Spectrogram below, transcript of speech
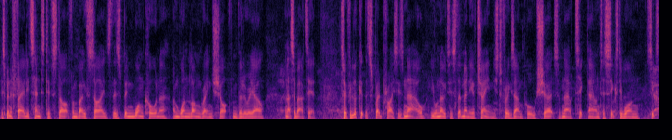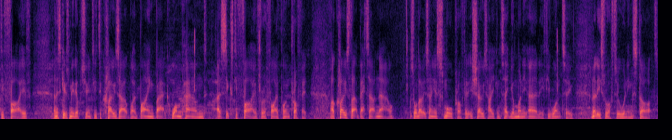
It's been a fairly tentative start from both sides. There's been one corner and one long range shot from Villarreal, and that's about it. So if you look at the spread prices now, you'll notice that many have changed. For example, shirts have now ticked down to 61, 65, and this gives me the opportunity to close out by buying back one pound at 65 for a five point profit. I'll close that bet out now so although it's only a small profit, it shows how you can take your money early if you want to, and at least we're off to a winning start.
